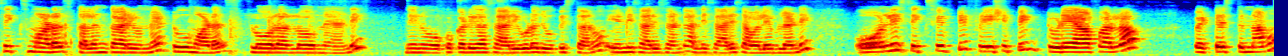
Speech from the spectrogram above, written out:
సిక్స్ మోడల్స్ కలంకారీ ఉన్నాయి టూ మోడల్స్ ఫ్లోరల్లో ఉన్నాయండి. నేను ఒక్కొక్కటిగా శారీ కూడా చూపిస్తాను. ఎన్ని శారీస్ అంటే అన్ని శారీస్ అవైలబుల్ అండి. Only six fifty free shipping today ఆఫర్లో పెట్టేస్తున్నాము.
